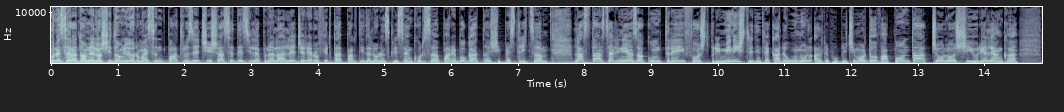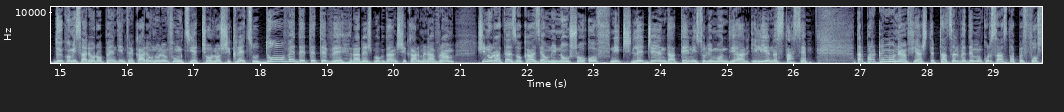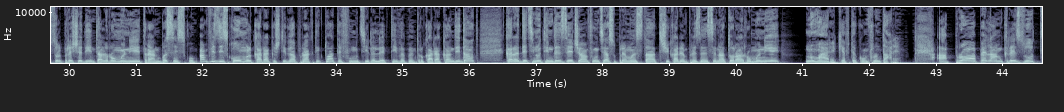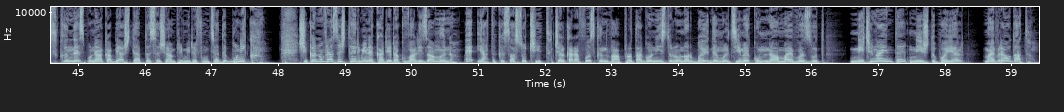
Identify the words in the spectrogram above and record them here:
Bună seara, doamnelor și domnilor! Mai sunt 46 de zile până la alegeri, iar oferta partidelor înscrise în cursă pare bogată și pestriță. La start se aliniază acum trei foști prim-ministri, dintre care unul al Republicii Moldova, Ponta, Ciolo și Iurie Leancă. Doi comisari europeni, dintre care unul în funcție, Ciolo și Crețu. Două vedete TV, Rareș Bogdan și Carmen Avram, și nu ratează ocazia unui nou show-off, nici legenda tenisului mondial, Ilie Năstase. Dar parcă nu ne-am fi așteptat să-l vedem în cursa asta pe fostul președinte al României, Traian Băsescu. Am fi zis că omul care a câștigat practic toate funcțiile elective pentru care a candidat, care a deținut timp de 10 ani funcția supremă în stat și care în prezent senator al României, nu mai are chef de confruntare. Aproape l-am crezut când ne spunea că abia așteaptă să-și ia în primire funcția de bunic și că nu vrea să-și termine cariera cu valiza în mână. E, iată că s-a sucit. Cel care a fost cândva protagonistul unor băi de mulțime cum n-am mai văzut nici înainte, nici după el, mai vrea o dată.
